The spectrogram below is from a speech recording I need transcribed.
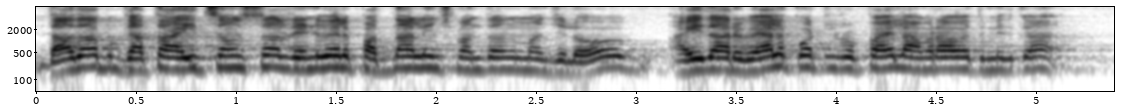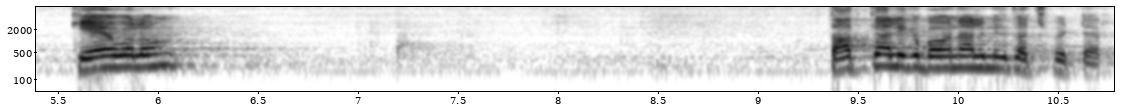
దాదాపు గత ఐదు సంవత్సరాలు రెండు వేల పద్నాలుగు నుంచి పంతొమ్మిది మధ్యలో ఐదారు వేల కోట్ల రూపాయలు అమరావతి మీదుగా కేవలం తాత్కాలిక భవనాల మీద ఖర్చు పెట్టారు.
